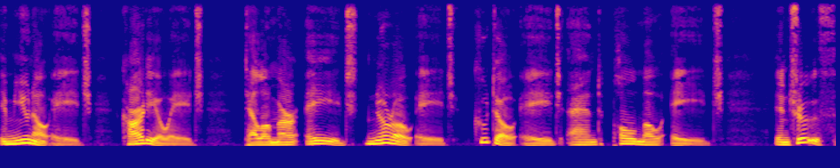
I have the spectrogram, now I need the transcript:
immunoage, cardioage, telomere age, neuro age, kuto age, and pulmo age. In truth,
